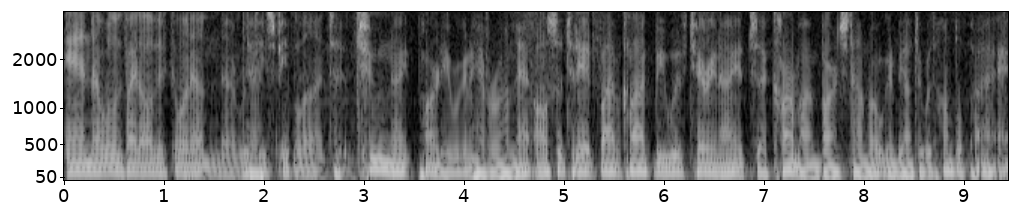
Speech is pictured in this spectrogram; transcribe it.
And uh, we'll invite all of you to come on out and uh, root Yeah. these people on, too. Two night party we're going to have around that. Also, today at 5 o'clock, be with Terry and I at uh, Karma on Bardstown Road. We're going to be out there with Humble Pie.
